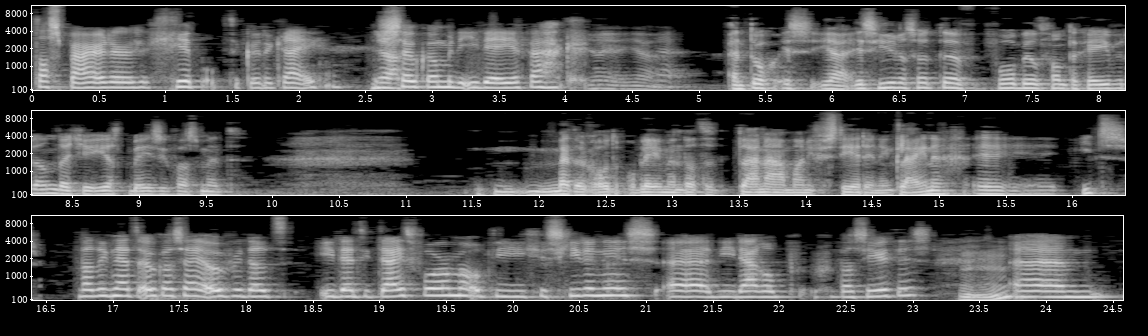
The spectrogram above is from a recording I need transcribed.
tastbaarder grip op te kunnen krijgen. Dus zo komen de ideeën vaak. Ja, ja, ja. ja. En toch is, ja, is hier een soort uh, voorbeeld van te geven dan? Dat je eerst bezig was met, met een groter probleem en dat het daarna manifesteerde in een kleiner uh, iets? Wat ik net ook al zei over dat identiteit vormen op die geschiedenis uh, die daarop gebaseerd is. Mm -hmm.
